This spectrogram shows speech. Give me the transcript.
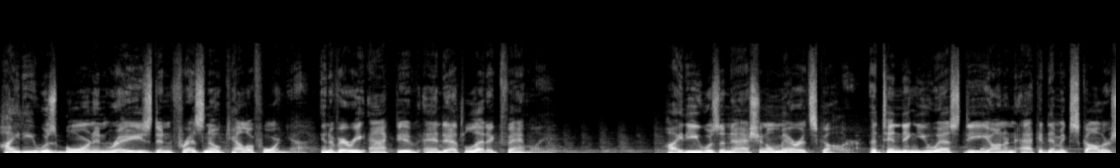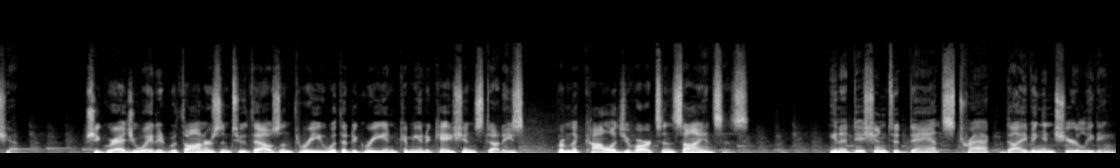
Heidi was born and raised in Fresno, California, in a very active and athletic family. Heidi was a National Merit Scholar, attending USD on an academic scholarship. She graduated with honors in 2003 with a degree in Communication Studies from the College of Arts and Sciences. In addition to dance, track, diving, and cheerleading,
